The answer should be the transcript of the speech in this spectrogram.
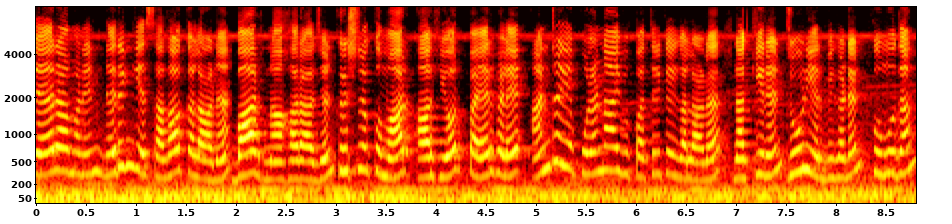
ஜெயராமனின் நெருங்கிய சகாக்களான பார் நாகராஜன் கிருஷ்ணகுமார் ஆகியோர் பெயர்களே அன்றைய புலனாய்வு பத்திரிகைகளான நக்கீரன் ஜூனியர் விகடன் குமுதம்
